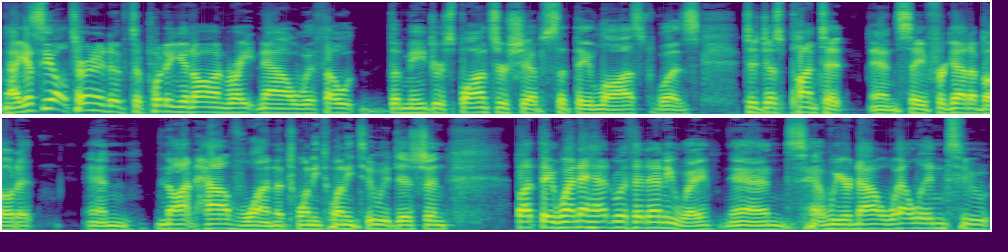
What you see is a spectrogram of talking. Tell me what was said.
I guess the alternative to putting it on right now without the major sponsorships that they lost was to just punt it and say, forget about it and not have one, a 2022 edition but they went ahead with it anyway, and we are now well into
